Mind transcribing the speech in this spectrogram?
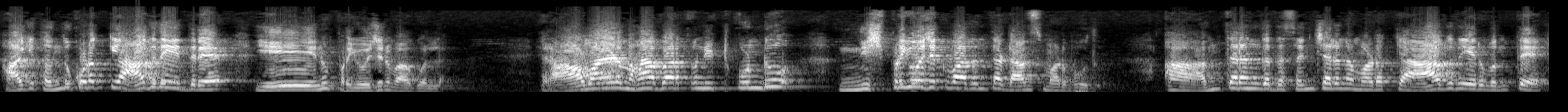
ಹಾಗೆ ತಂದುಕೊಡಕ್ಕೆ ಆಗದೇ ಇದ್ರೆ ಏನು ಪ್ರಯೋಜನವಾಗೋಲ್ಲ. ರಾಮಾಯಣ ಮಹಾಭಾರತವನ್ನು ಇಟ್ಟುಕೊಂಡು ನಿಷ್ಪ್ರಯೋಜಕವಾದಂತ ಡಾನ್ಸ್ ಮಾಡಬಹುದು ಆ ಅಂತರಂಗದ ಸಂಚಲನ ಮಾಡೋಕ್ಕೆ ಆಗದೇ ಇರುವಂತೆ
